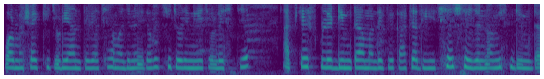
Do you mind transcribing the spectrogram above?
বরমশাই খিচুড়ি আনতে গেছে, আমার জন্য এই দেখো খিচুড়ি নিয়ে চলে এসছে। আজকে স্কুলের ডিমটা আমাদেরকে কাঁচা দিয়েছে, সেই জন্য আমি ডিমটা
